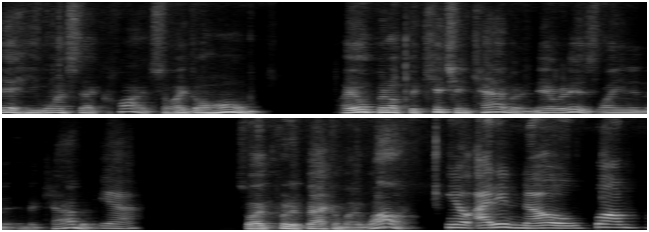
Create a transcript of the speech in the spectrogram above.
"Yeah, he wants that card." So I go home. I open up the kitchen cabinet, and there it is, laying in the, in the cabinet. Yeah. So I put it back in my wallet. you know, I didn't know. Well,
